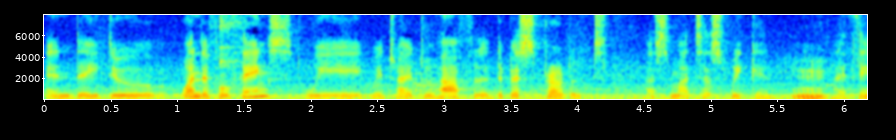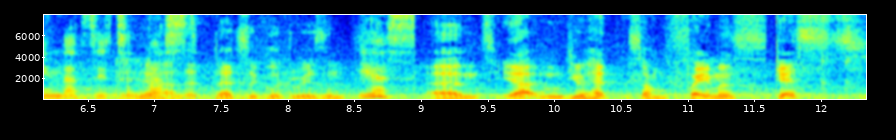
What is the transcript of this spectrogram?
and they do wonderful things. We, we try to have the best product as much as we can. Mhm. I think that's it's Yeah, must. that, that's a good reason. yes. And yeah, and you had some famous guests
